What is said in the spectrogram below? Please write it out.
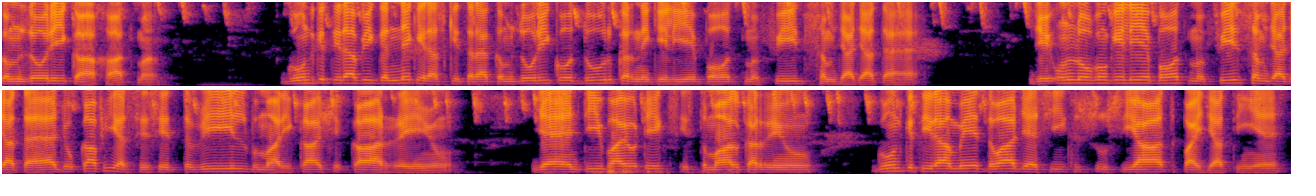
कमज़ोरी का ख़ात्मा। गूंद की तिरा भी गन्ने के रस की तरह कमज़ोरी को दूर करने के लिए बहुत मुफीद समझा जाता है। ये उन लोगों के लिए बहुत मुफीद समझा जाता है जो काफ़ी अरसे से तवील बीमारी का शिकार रहे हों। या एंटीबायोटिक्स इस्तेमाल कर रहे हों। गूंद की तीरा में दवा जैसी खसूसियात पाई जाती हैं,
